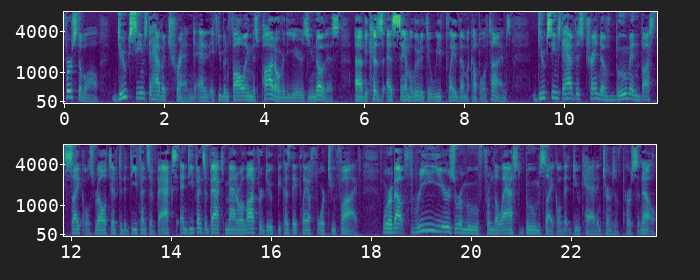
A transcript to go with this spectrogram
First of all, Duke seems to have a trend, and if you've been following this pod over the years, you know this, uh, because as Sam alluded to, we've played them a couple of times. Duke seems to have this trend of boom and bust cycles relative to the defensive backs, and defensive backs matter a lot for Duke because they play a 4 2 5. We're about three years removed from the last boom cycle that Duke had in terms of personnel,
